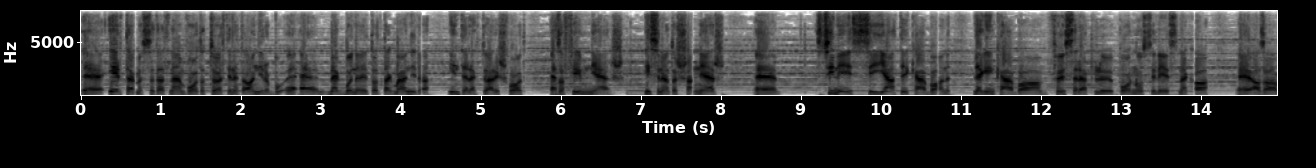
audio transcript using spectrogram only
e, értelmezhetetlen volt a történet, annyira e, e, megbonyolították, mert annyira intellektuális volt, ez a film nyers. Iszonyatosan nyers. E, színészi játékában leginkább a főszereplő pornószínésznek a az a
